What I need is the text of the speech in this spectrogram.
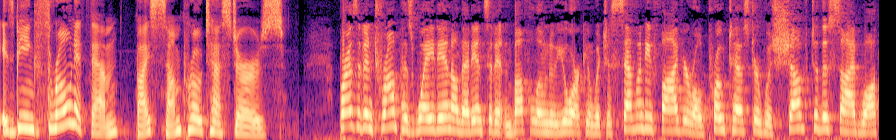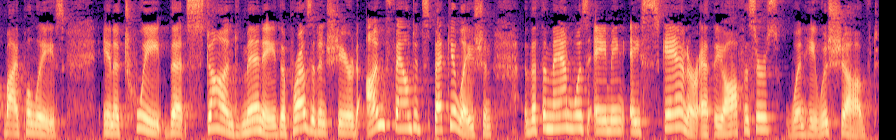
is being thrown at them by some protesters. President Trump has weighed in on that incident in Buffalo, New York, in which a 75 year old protester was shoved to the sidewalk by police. In a tweet that stunned many, the president shared unfounded speculation that the man was aiming a scanner at the officers when he was shoved.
